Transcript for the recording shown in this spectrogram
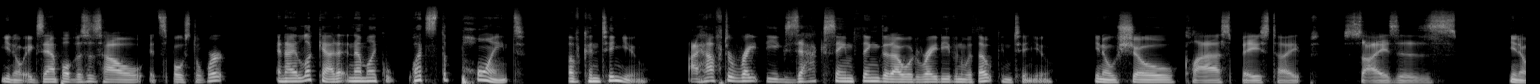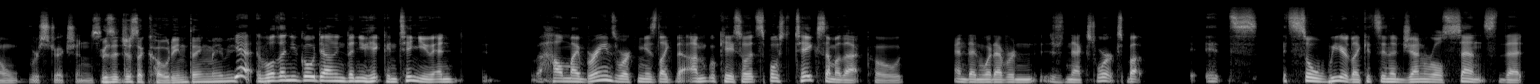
you know example this is how it's supposed to work. And I look at it and I'm like what's the point of continue? I have to write the exact same thing that I would write even without continue. You know, show, class, base type, sizes, you know, restrictions. Is it just a coding thing, maybe? Yeah. Well, then you go down and then you hit continue. And how my brain's working is like that. I'm okay. So it's supposed to take some of that code and then whatever is next works. But it's it's so weird. Like it's in a general sense that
